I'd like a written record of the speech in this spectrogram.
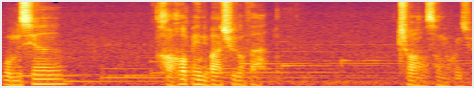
我们先好好陪你爸吃个饭，吃完我送你回去。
